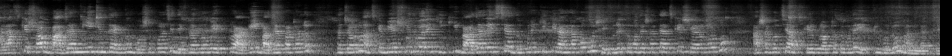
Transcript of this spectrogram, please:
আর আজকে সব বাজার নিয়ে কিন্তু একদম বসে পড়েছি। দেবনাথ বাবু একটু আগেই বাজার পাঠালো। তা চলো, আজকে বৃহস্পতিবারে কি কি বাজার এসছে আর দুপুরে কি কি রান্না করব, সেগুলোই তোমাদের সাথে আজকে শেয়ার করব। আশা করছি আজকের ব্লগটা তোমাদের একটু হলেও ভালো লাগবে।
